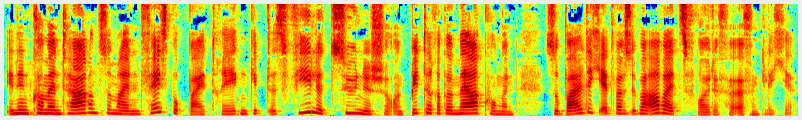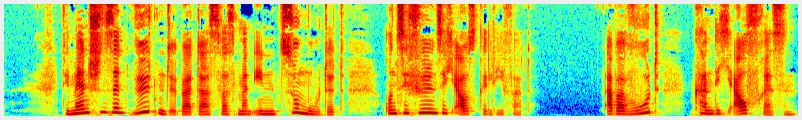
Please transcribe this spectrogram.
In den Kommentaren zu meinen Facebook-Beiträgen gibt es viele zynische und bittere Bemerkungen, sobald ich etwas über Arbeitsfreude veröffentliche. Die Menschen sind wütend über das, was man ihnen zumutet, und sie fühlen sich ausgeliefert. Aber Wut kann dich auffressen,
